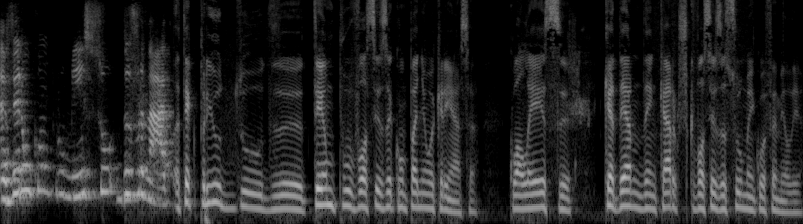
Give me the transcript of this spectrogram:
haver um compromisso de verdade. Até que período de tempo vocês acompanham a criança? Qual é esse caderno de encargos que vocês assumem com a família?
